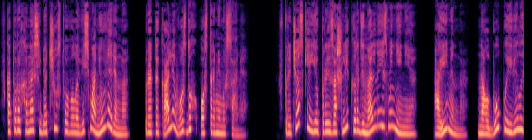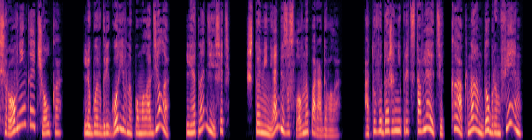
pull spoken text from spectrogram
в которых она себя чувствовала весьма неуверенно, протыкали воздух острыми мысами. В прическе ее произошли кардинальные изменения, а именно, на лбу появилась ровненькая челка. Любовь Григорьевна помолодела лет на десять, что меня, безусловно, порадовало. А то вы даже не представляете, как нам, добрым феям,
